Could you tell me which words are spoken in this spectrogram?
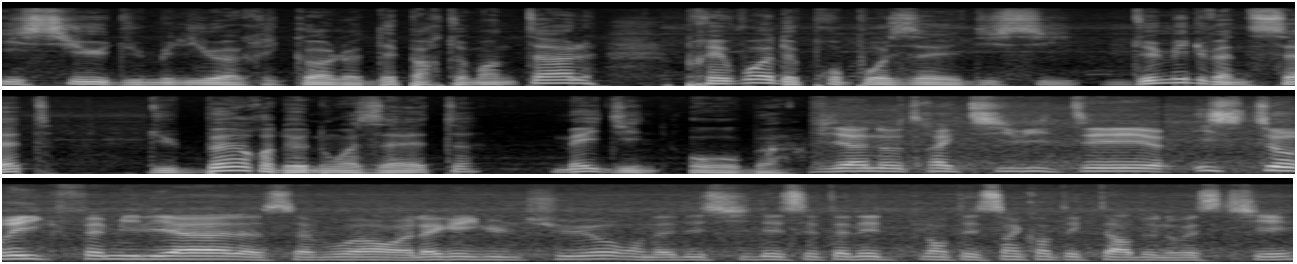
issus du milieu agricole départemental, prévoient de proposer d'ici 2027 du beurre de noisette Made in Aube. Via notre activité historique familiale, à savoir l'agriculture, on a décidé cette année de planter 50 hectares de noisetiers.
